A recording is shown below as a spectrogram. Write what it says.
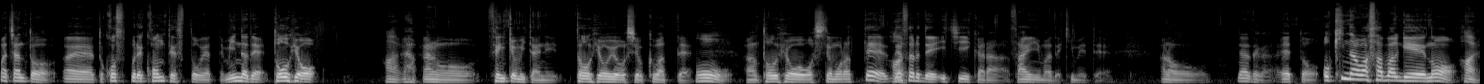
まあ、ちゃんと,、えー、とコスプレコンテストをやってみんなで投票はい。はい。あの選挙みたいに投票用紙を配ってあの投票をしてもらって、はい。でそれで1位から3位まで決めてあのなんだか、えっと、沖縄サバゲーのはい。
